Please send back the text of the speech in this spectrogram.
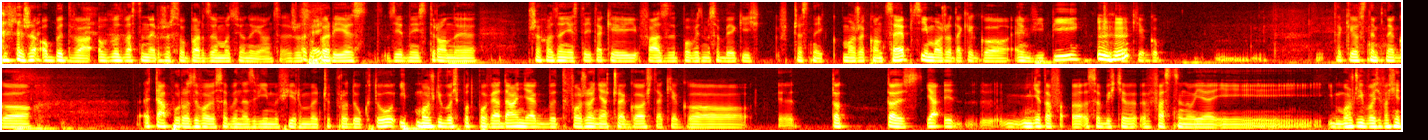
Myślę, że obydwa, obydwa scenariusze są bardzo emocjonujące, że Okej. super jest z jednej strony przechodzenie z tej takiej fazy, powiedzmy sobie, jakiejś wczesnej może koncepcji, może takiego MVP, Mhm. czy takiego, takiego wstępnego etapu rozwoju sobie nazwijmy firmy czy produktu i możliwość podpowiadania, jakby tworzenia czegoś takiego, y, to, to jest, ja, y, mnie to osobiście fascynuje i, i możliwość właśnie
